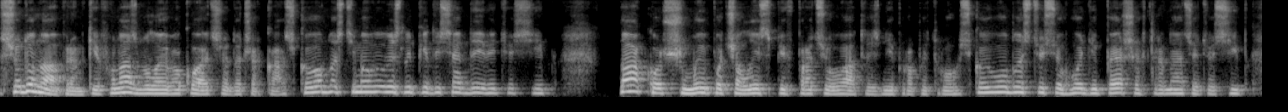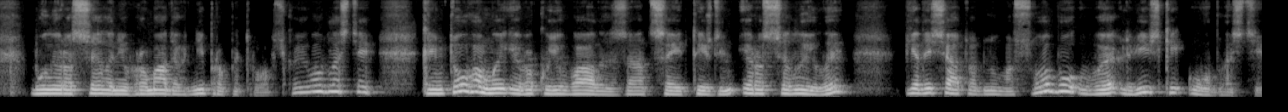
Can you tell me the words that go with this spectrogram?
Щодо напрямків, у нас була евакуація до Черкаської області, ми вивезли 59 осіб. Також ми почали співпрацювати з Дніпропетровською областю. Сьогодні перших 13 осіб були розселені в громадах Дніпропетровської області. Крім того, ми евакуювали за цей тиждень і розселили 51 особу в Львівській області.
